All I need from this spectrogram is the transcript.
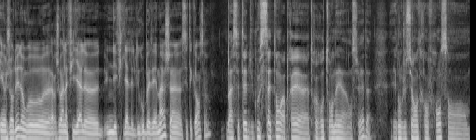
Et aujourd'hui, donc, vous avez rejoint la filiale, euh, une des filiales du groupe LVMH. euh, C'était quand, ça? Bah, c'était du coup sept ans après être retourné en Suède. Et donc, je suis rentré en France en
